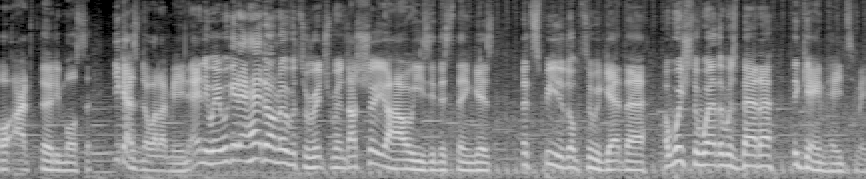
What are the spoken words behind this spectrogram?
or add 30 more. You guys know what I mean. Anyway, we're going to head on over to Richmond. I'll show you how easy this thing is. Let's speed it up till we get there. I wish the weather was better. The game hates me.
